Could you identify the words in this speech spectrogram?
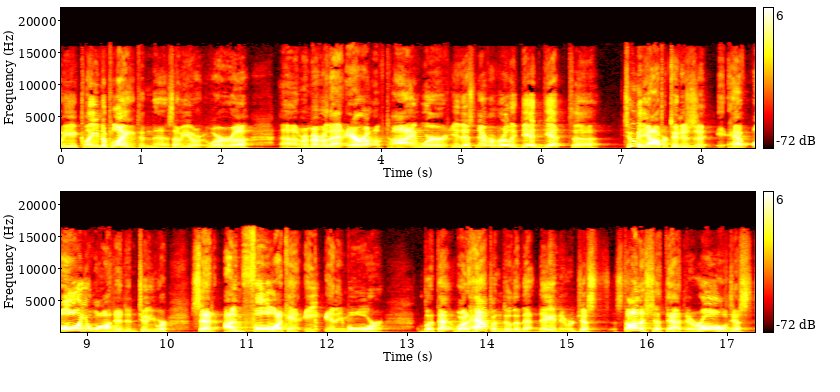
we cleaned the plate, and uh, some of you were, uh, remember that era of time where you just never really did get too many opportunities to have all you wanted until you were said, I'm full, I can't eat anymore. But that what happened to them that day, and they were just astonished at that. They were all just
